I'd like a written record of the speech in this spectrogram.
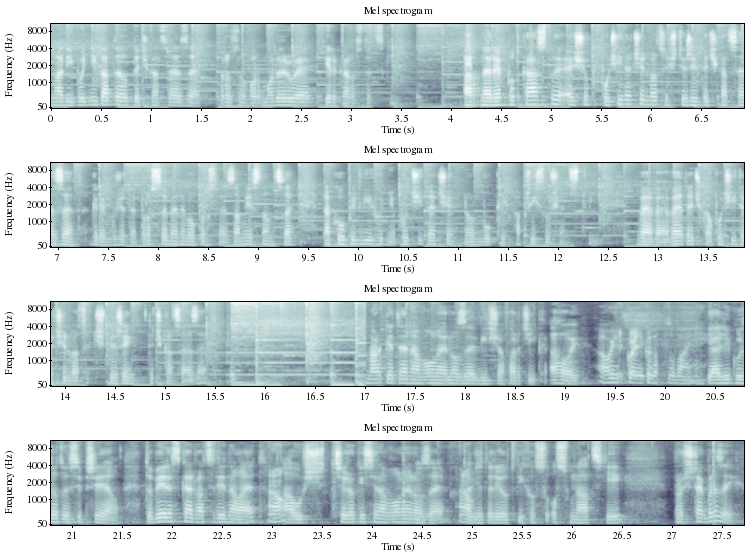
mladýpodnikatel.cz Rozhovor moderuje Jirka Rostecký. Partnerem podcastu je e-shop počítače24.cz, kde můžete pro sebe nebo pro své zaměstnance nakoupit výhodně počítače, notebooky a příslušenství. www.počítače24.cz Marketér na volné noze Vít Šafarčík. Ahoj. Ahoj Jirko, děkuji za pozvání. Já děkuji za to, že jsi přijel. Tobě je dneska 21 let ano. a už tři roky jsi na volné noze, ano. takže tedy od tvých 18. Proč tak brzy?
